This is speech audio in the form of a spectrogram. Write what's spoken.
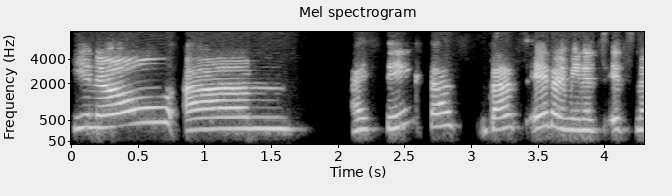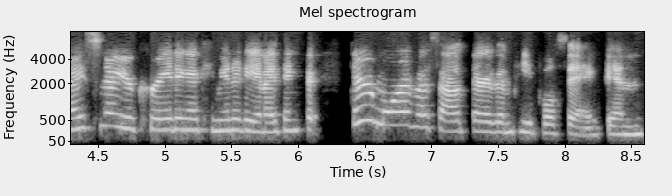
you know um I think that's that's it. I mean, it's it's nice to know you're creating a community, and I think that there are more of us out there than people think. And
